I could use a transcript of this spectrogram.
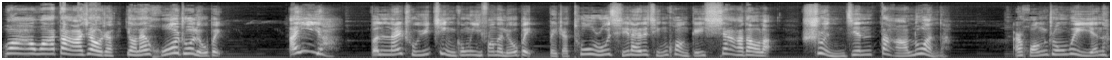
哇哇大叫着要来活捉刘备。哎呀，本来处于进攻一方的刘备被这突如其来的情况给吓到了，瞬间大乱呐。而黄忠、魏延呢，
